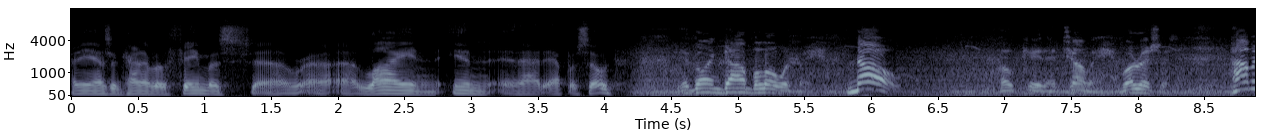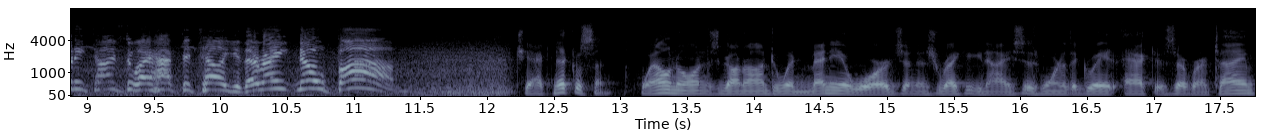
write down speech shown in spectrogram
and he has a kind of a famous uh, uh, line in that episode. You're going down below with me. No! Okay, then tell me, where is it? How many times do I have to tell you? There ain't no bomb! Jack Nicholson, well known, has gone on to win many awards and is recognized as one of the great actors of our time.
